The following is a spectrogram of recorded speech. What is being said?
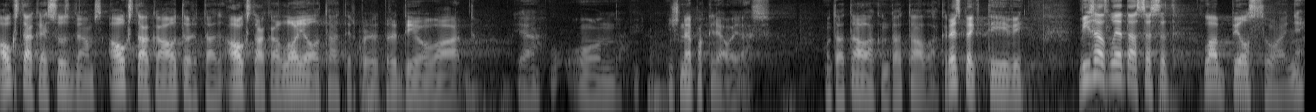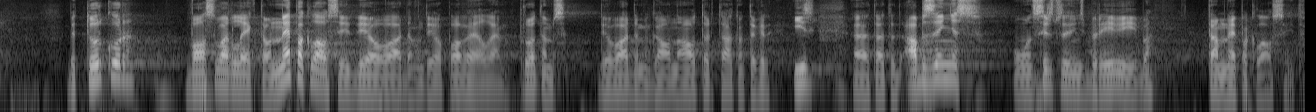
augstākais uzdevums, augstākā autoritāte, augstākā lojalitāte ir pret, pret Dieva vārdu. Ja? Un viņš nepakļaujas. Un tā tālāk, un tā tālāk. Respektīvi, visās lietās esat labi pilsoņi, bet tur, kur Valsts var liekt tev nepaklausīt Dieva vārdam un Dieva pavēlēm. Protams, Dieva vārdam ir galvenā autoritāte, un tev ir iz, tātad, apziņas un sirdsapziņas brīvība tam nepaklausīt.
